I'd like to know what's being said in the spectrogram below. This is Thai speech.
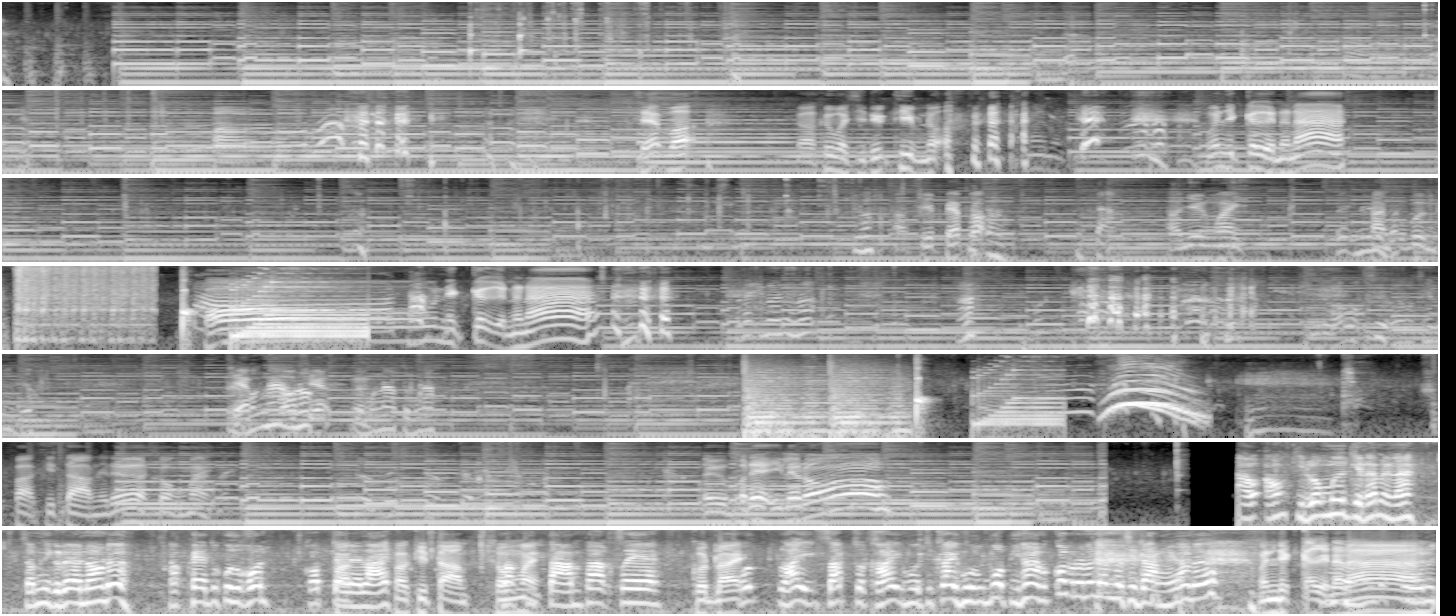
เปล่าเซฟบ่ก็คือว่าสิดึกทีมเนาะ มันจะเกิดนะนะเอาเสียแป๊บเนาะจังเอายิงไว้เฮ้ยนี่ท่านมันผู้เบิ่งโอ้มันจะเกิดนะนะได้อีกหน่อยหนึงนะฮะเดี๋ยวเอาซื้อเอาเทปนึงเดียวเซเดี๋ยวฟมังนาวเนาะเซฟเดี๋ยวมังนาวตัวมังนา ฝากติดตามหน่อยเด้อส่งใหม่เติมเติมเติมเติมเซฟเติมประเด็อีกแล้วเนาะเอาเอากินลงมือกินแล้วเลยนะสำนีก็ได้น้องเด้อฮักแพนทุกคนทุกคนขอบใจหลายฝากติดตามๆส่งใหม่ฝากติดตามฝากแชร์กดไลค์กดไลค์ซับสไครต์หัวจิไข่หัวบัวปีห้ามันก็มันนั่นมันสิดังอย่างนั้นเด้อมันจะเกิดนะนะ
